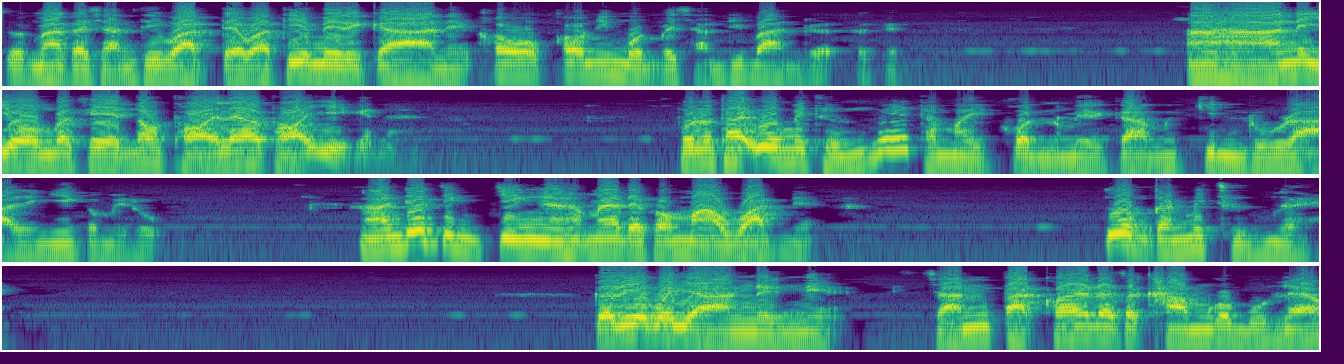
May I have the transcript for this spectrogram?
ส่วนมากก็ฉันที่วัด แต่ว่าที่อเมริกาเนี่ยเขาเขานิมนต์ไปฉันที่บ้านเยอะเหลือเกินอาหารนิยมประเคนต้องถอยแล้วถอยอีกนะคนไทยเอื้อมไม่ถึงไม่ทำไมคนอเมริกามากินหรูหราอย่างนี้ก็ไม่รู้อาหารเยอะจริงๆนะแม้แต่เขามาวัดเนี่ยเอื้อมกันไม่ถึงเลย ก็เรียกว่าอย่างหนึ่งเนี่ย ฉันตักค่อยได้สักคำก็บุญแล้ว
